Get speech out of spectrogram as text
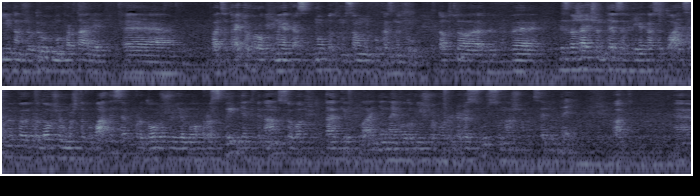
і там вже в другому кварталі е, 23-го року ми якраз йдемо по тому самому показнику. Тобто, в незважаючи на те, взагалі, яка ситуація, ми продовжуємо масштабуватися, продовжуємо рости як фінансово, так і в плані найголовнішого ресурсу нашого це людей. От. Е,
